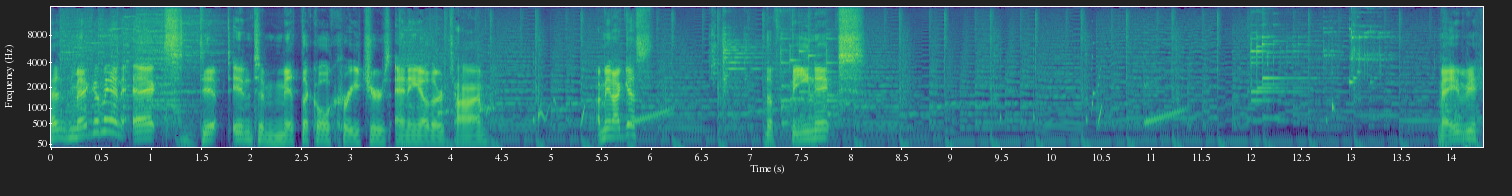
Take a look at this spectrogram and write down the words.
has Mega Man X dipped into mythical creatures any other time? I mean, I guess the Phoenix. Maybe.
